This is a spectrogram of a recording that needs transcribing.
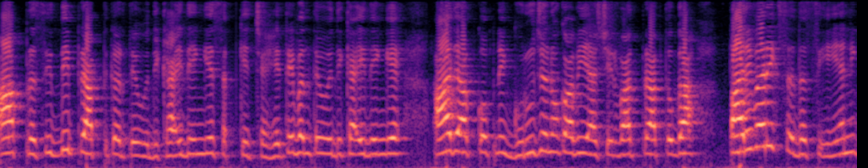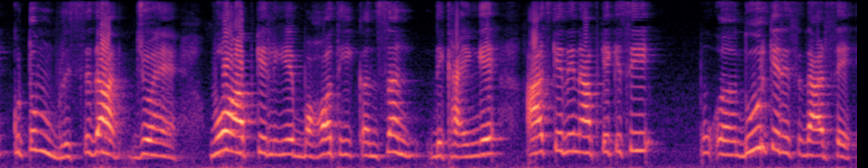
आप प्रसिद्धि प्राप्त करते हुए दिखाई देंगे, सबके चहेते बनते हुए दिखाई देंगे। आज आपको अपने गुरुजनों का भी आशीर्वाद प्राप्त होगा। पारिवारिक सदस्य यानी कुटुंब रिश्तेदार जो हैं, वो आपके लिए बहुत ही कंसर्न दिखाएँगे। आज के दिन आपके किसी दूर के रिश्तेदार से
